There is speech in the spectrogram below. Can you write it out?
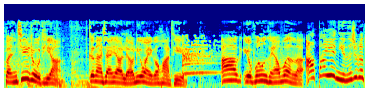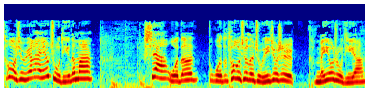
本期主题啊，跟大家要聊另外一个话题啊。有朋友可能要问了啊，八月你的这个脱口秀原来有主题的吗？是啊，我的我的脱口秀的主题就是没有主题啊。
